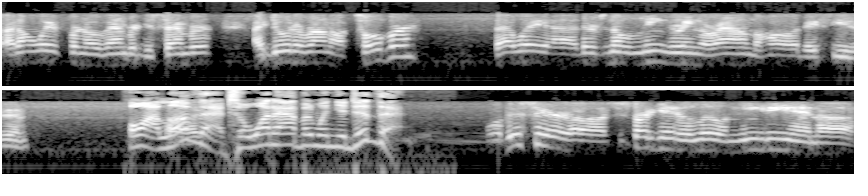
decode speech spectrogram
I don't wait for November, December. I do it around October. That way, uh, there's no lingering around the holiday season. Oh, I love Uh, that. So what happened when you did that? Well, this year, uh, she started getting a little needy and, uh,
